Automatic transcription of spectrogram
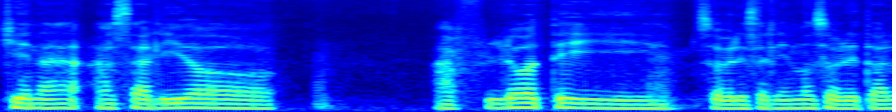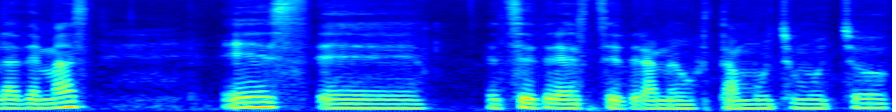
quien ha, salido a flote y sobresaliendo sobre todas las demás es eh, etcétera, etcétera. Me gusta mucho, mucho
